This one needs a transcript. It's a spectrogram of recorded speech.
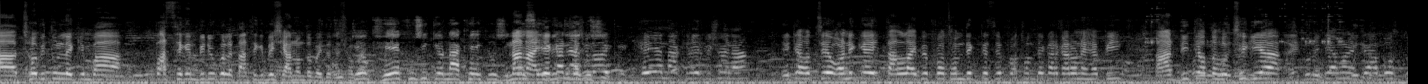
আহ, ছবি তুললে কিংবা পাঁচ সেকেন্ড ভিডিও করলে তার থেকে বেশি আনন্দ পাইতেছে কেউ খেয়ে খুশি কেউ না খেয়ে খুশি না না এখানে আসলে খেয়ে না খেয়ে বিষয় না। এটা হচ্ছে অনেকেই তার লাইফে প্রথম দেখতেছে, প্রথম দেখার কারণে হ্যাপি আর দ্বিতীয়ত হচ্ছে গিয়া, এটা একটা বস্তু,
